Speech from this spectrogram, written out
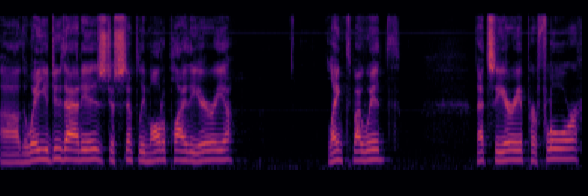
Uh, the way you do that is just simply multiply the area, length by width. That's the area per floor.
